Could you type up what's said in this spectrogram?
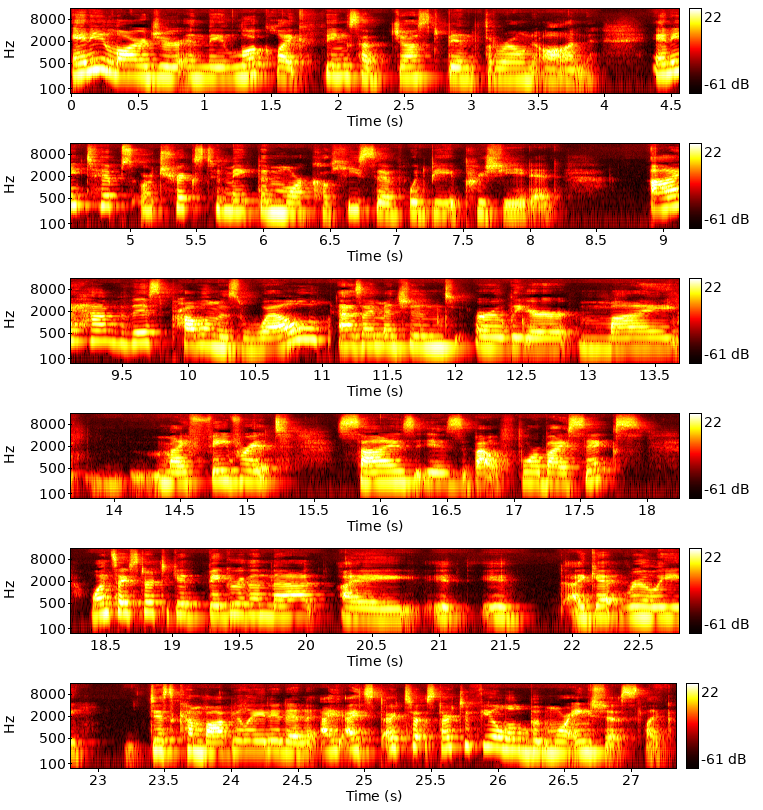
Any larger and they look like things have just been thrown on. Any tips or tricks to make them more cohesive would be appreciated. I have this problem as well. As I mentioned earlier, my my favorite size is about four by six. Once I start to get bigger than that, I it it I get really discombobulated and I, I start to start to feel a little bit more anxious like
